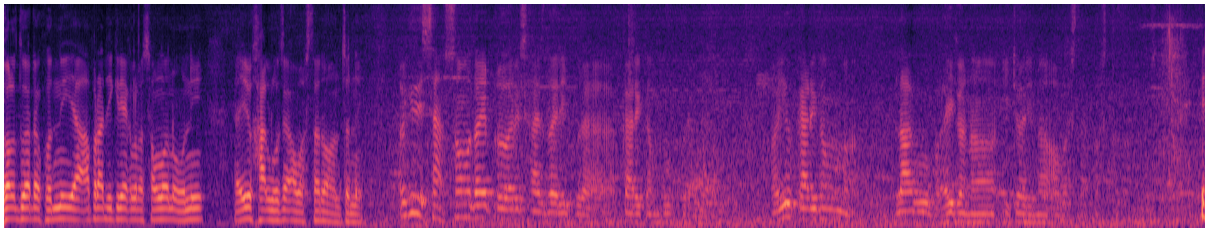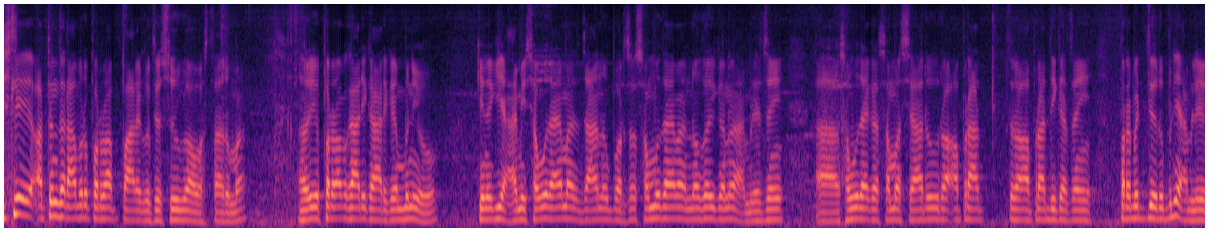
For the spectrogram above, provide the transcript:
गलत गर्न खोज्ने या अपराधिक क्रियाकलापमा संलग्न हुने यो खालको चाहिँ अवस्था रहन्छ नै। अलिकति सा समुदाय प्रहरी साझेदारी कुरा कार्यक्रमको कुरा। यो कार्यक्रम लागू भइकन इटहरीमा अवस्था कस्तो? यसले अत्यन्त राम्रो प्रभाव पारेको थियो सुरुको अवस्थाहरूमा। र यो प्रभावकारी कार्यक्रम पनि हो। किनकि हामी समुदायमा जानुपर्छ। समुदायमा नगइकन हामीले चाहिँ समुदायका समस्याहरू र अपराध र अपराधीका चाहिँ प्रवृत्तिहरू पनि हामीले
